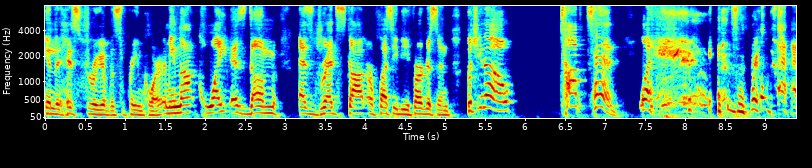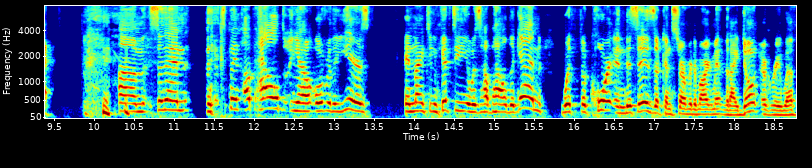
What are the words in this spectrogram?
in the history of the Supreme Court. I mean, not quite as dumb as Dred Scott or Plessy v. Ferguson, but you know, top 10. Like, it's real bad. um, so then it's been upheld, you know, over the years. In 1950, it was upheld again with the court, and this is a conservative argument that I don't agree with,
